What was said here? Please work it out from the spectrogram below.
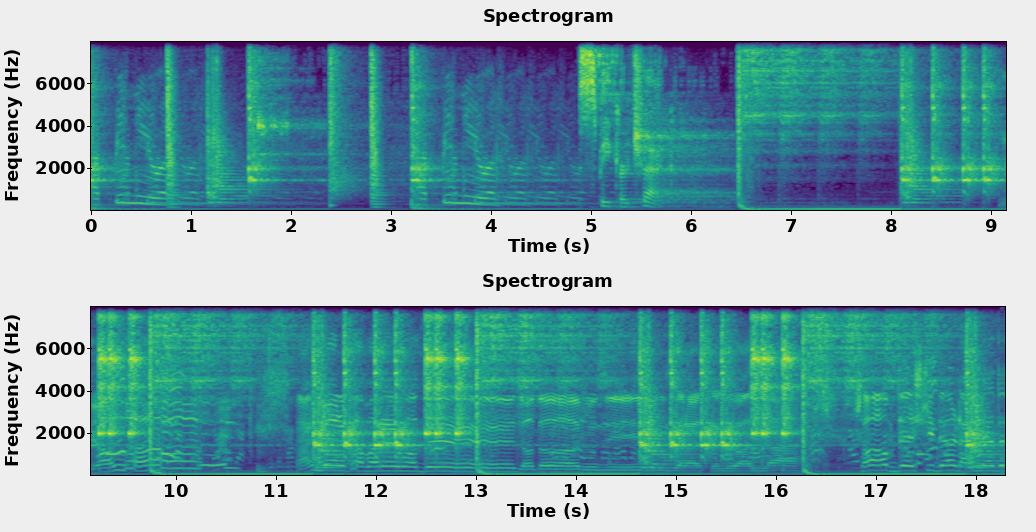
happy new year happy new year Speaker check. Allah আঙ্গর খাবারের মধ্যে அடைந்தத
